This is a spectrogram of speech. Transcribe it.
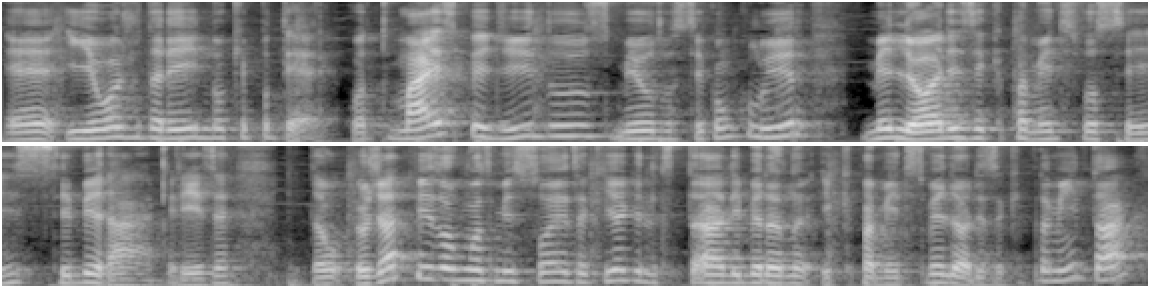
é, e eu ajudarei no que puder. Quanto mais pedidos meus você concluir, melhores equipamentos você receberá, beleza? Então, eu já fiz algumas missões aqui, ele está liberando equipamentos melhores aqui pra mim, tá?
